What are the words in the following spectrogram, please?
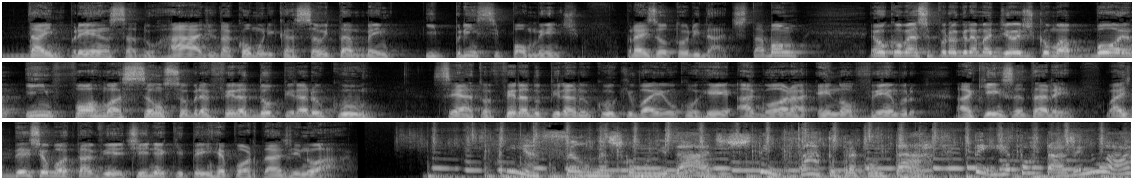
da imprensa, do rádio, da comunicação e também e principalmente para as autoridades, tá bom? Eu começo o programa de hoje com uma boa informação sobre a Feira do Pirarucu. Certo, a Feira do Pirarucu que vai ocorrer agora em novembro aqui em Santarém. Mas deixa eu botar a vinhetinha que tem reportagem no ar. Tem ação nas comunidades? Tem fato para contar? Tem reportagem no ar.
